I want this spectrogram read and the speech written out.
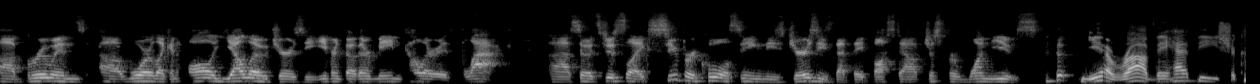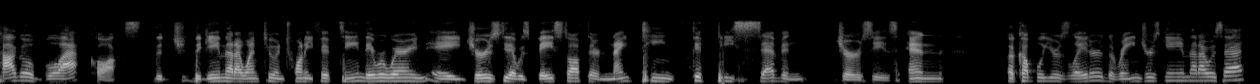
uh, Bruins uh, wore like an all yellow jersey, even though their main color is black. Uh, so it's just like super cool seeing these jerseys that they bust out just for one use. yeah, Rob, they had the Chicago Blackhawks, the the game that I went to in 2015. They were wearing a jersey that was based off their 1957 jerseys, and a couple years later, the Rangers game that I was at,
